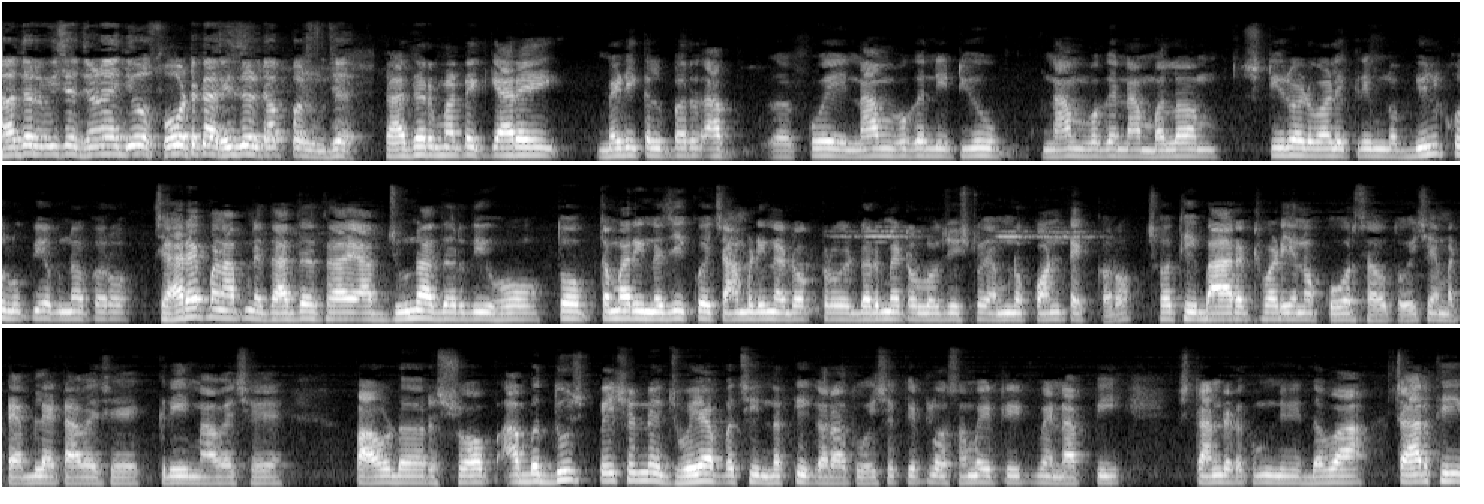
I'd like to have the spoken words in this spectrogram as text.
દાદર વિશે જણાવી દો સો ટકા રિઝલ્ટ આપવાનું છે. દાદર માટે ક્યારેય મેડિકલ પર આપ કોઈ નામ વગરની ટ્યુબ, નામ વગરના મલમ, સ્ટીરોઇડવાળી ક્રીમનો બિલકુલ ઉપયોગ ન કરો. જ્યારે પણ આપને દાદર થાય, આપ જૂના દર્દી હો, તો તમારી નજીક કોઈ ચામડીના ડૉક્ટર હોય, ડર્મેટોલોજિસ્ટ હોય, એમનો કોન્ટેક કરો. છ થી બાર અઠવાડિયાનો કોર્સ આવતો હોય છે, એમાં ટેબ્લેટ આવે છે, ક્રીમ આવે છે, પાવડર, શોપ, આ બધું જ પેશન્ટને જોયા પછી નક્કી કરાતું હોય છે કેટલો સમય ટ્રીટમેન્ટ આપવી, સ્ટાન્ડર્ડ કંપનીની દવા. ચારથી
